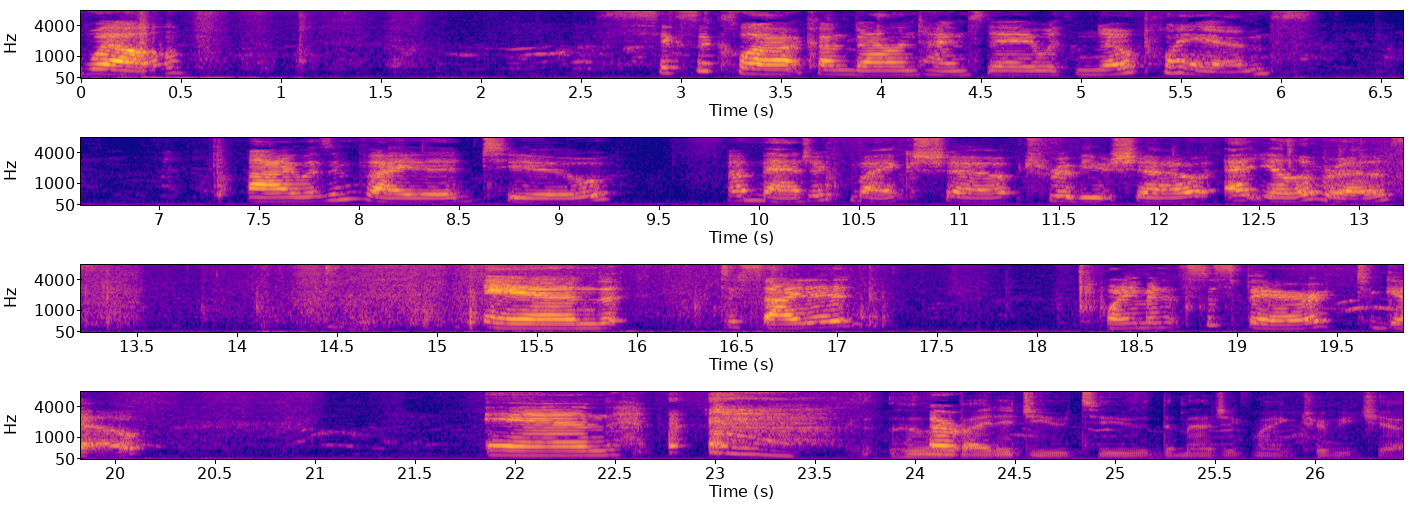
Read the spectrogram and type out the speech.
Well, six o'clock on Valentine's Day with no plans. I was invited to a Magic Mike show, tribute show at Yellow Rose, and decided 20 minutes to spare to go. And Who invited you to the Magic Mike tribute show?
